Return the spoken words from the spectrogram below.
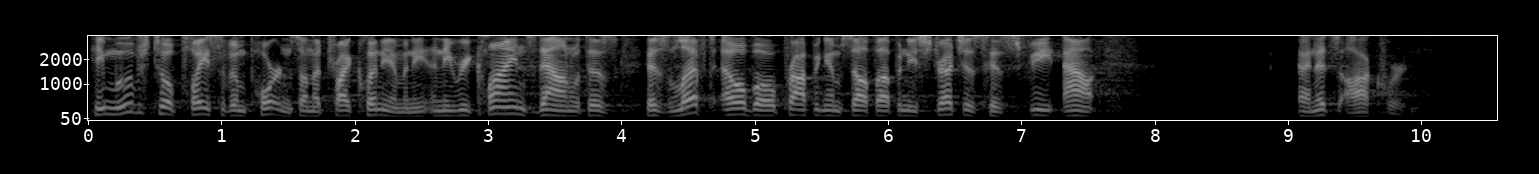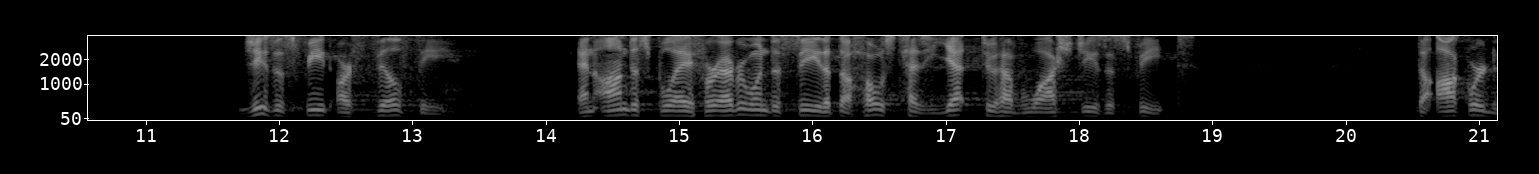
he moves to a place of importance on the triclinium and he, and he reclines down with his, his left elbow propping himself up and he stretches his feet out. And it's awkward. Jesus' feet are filthy and on display for everyone to see that the host has yet to have washed Jesus' feet. The awkward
